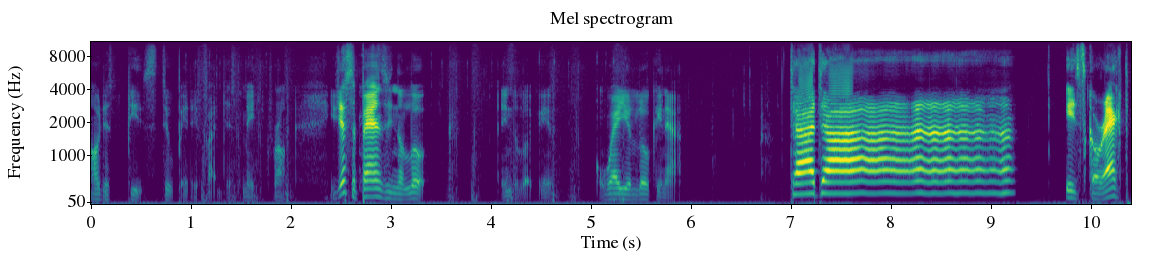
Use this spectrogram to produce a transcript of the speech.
I'll just be stupid if I just made it wrong. It just depends in the look, in the look, in where you're looking at. Ta-da! It's correct,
